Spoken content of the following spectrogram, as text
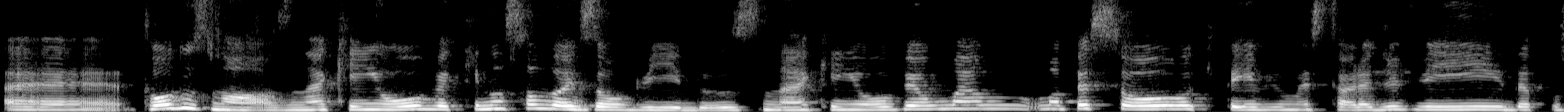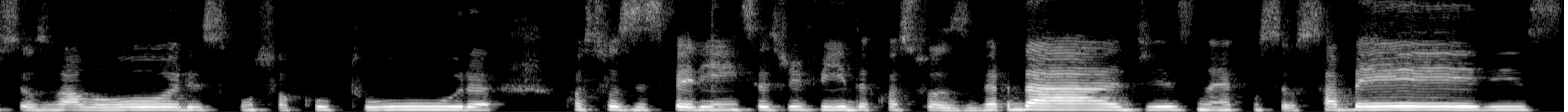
é, todos nós, né? Quem ouve aqui não são dois ouvidos, né? Quem ouve é uma, uma pessoa que teve uma história de vida, com seus valores, com sua cultura, com as suas experiências de vida, com as suas verdades, né? Com seus saberes.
